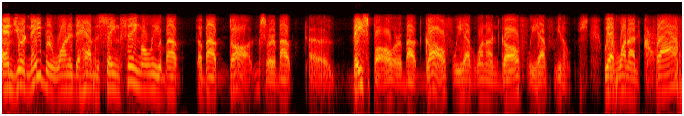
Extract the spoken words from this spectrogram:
And your neighbor wanted to have the same thing, only about about dogs or about uh, baseball or about golf. We have one on golf. We have you know we have one on crafts.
